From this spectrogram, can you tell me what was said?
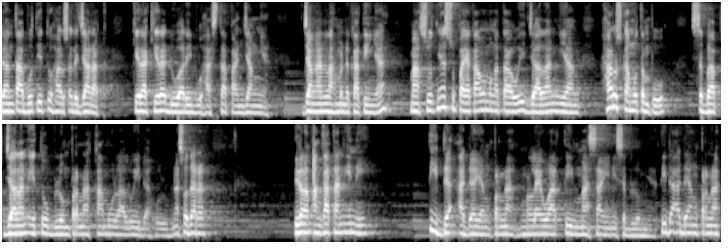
dan tabut itu harus ada jarak, kira-kira 2000 hasta panjangnya. Janganlah mendekatinya, maksudnya supaya kamu mengetahui jalan yang harus kamu tempuh, sebab jalan itu belum pernah kamu lalui dahulu. Nah saudara, di dalam angkatan ini, tidak ada yang pernah melewati masa ini sebelumnya. Tidak ada yang pernah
